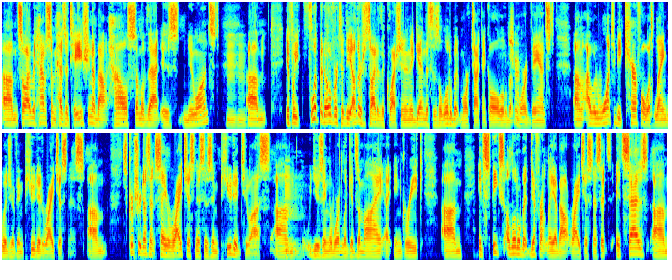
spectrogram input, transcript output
Um, so I would have some hesitation about how some of that is nuanced. Mm-hmm. Um, if we flip it over to the other side of the question, and again, this is a little bit more technical, a little bit sure. more advanced, um, I would want to be careful with language of imputed righteousness. Um, scripture doesn't say righteousness is imputed to us mm. using the word logizomai uh, in Greek. Um, it speaks a little bit differently about righteousness. It, it says, um,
